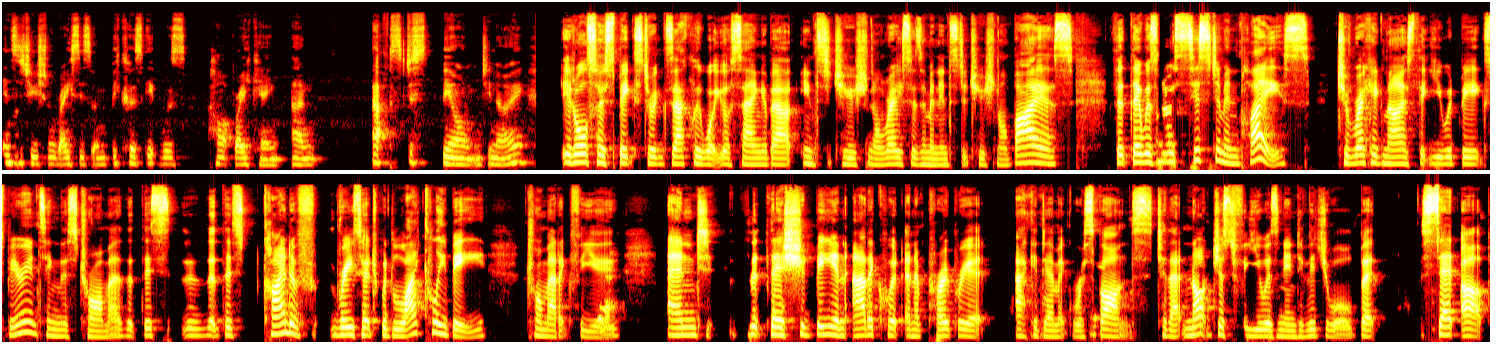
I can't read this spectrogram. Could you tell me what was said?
institutional racism because it was heartbreaking and that's just beyond, you know. It also speaks to exactly what you're saying about institutional racism and institutional bias that there was no system in place to recognize that you would be experiencing this trauma that this that this kind of research would likely be traumatic for you yeah. and that there should be an adequate and appropriate academic response to that not just for you as an individual but set up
